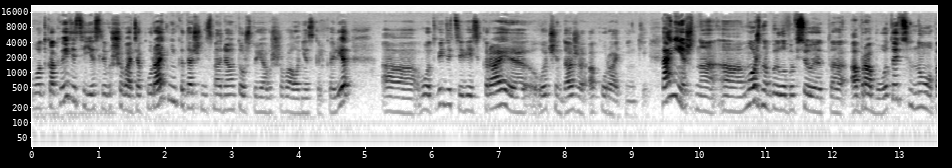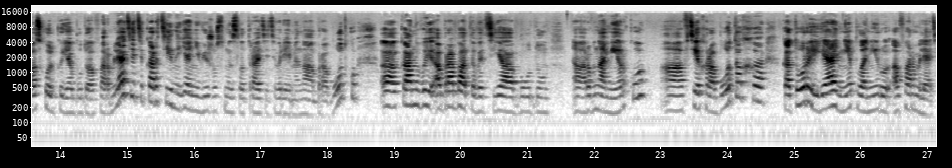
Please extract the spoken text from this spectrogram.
вот как видите, если вышивать аккуратненько, даже несмотря на то, что я вышивала несколько лет, э, вот видите, весь край э, очень даже аккуратненький. Конечно, э, можно было бы все это обработать, но поскольку я буду оформлять эти картины, я не вижу смысла тратить время на обработку э, канвы. Обрабатывать я буду равномерку а, в тех работах, э, которые я не планирую оформлять.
